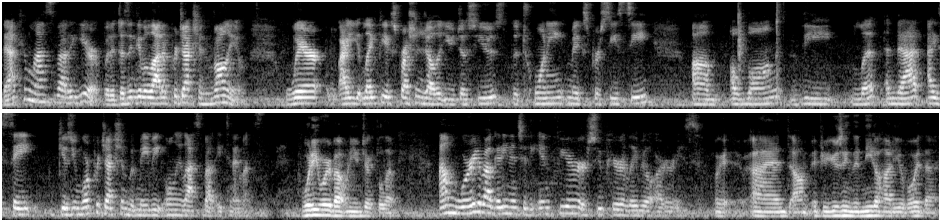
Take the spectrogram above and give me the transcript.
That can last about a year, but it doesn't give a lot of projection volume. Where I like the expression gel that you just used, the 20 mgs per cc, um, along the lip, and that I say gives you more projection, but maybe only lasts about eight to nine months. What do you worry about when you inject the lip? I'm worried about getting into the inferior or superior labial arteries. Okay, and um, if you're using the needle, how do you avoid that?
